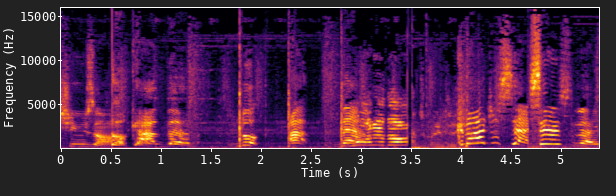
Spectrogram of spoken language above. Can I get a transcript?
Shoes are. Look at them. Look at them. Can I just say, seriously though,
